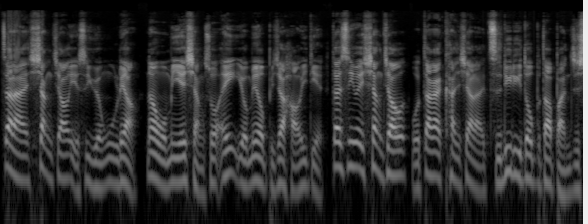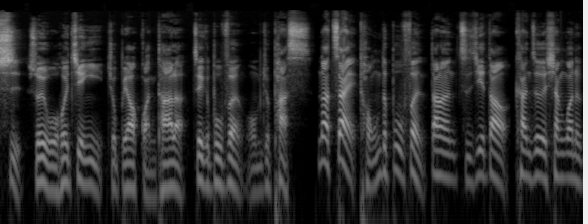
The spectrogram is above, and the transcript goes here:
再来。橡胶也是原物料，那我们也想说，哎，有没有比较好一点？但是因为橡胶，我大概看下来，殖利率都不到百分之四，所以我会建议就不要管它了。这个部分我们就 pass。那在铜的部分，当然直接到看这个相关的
